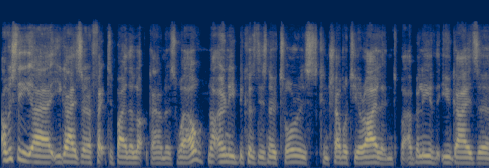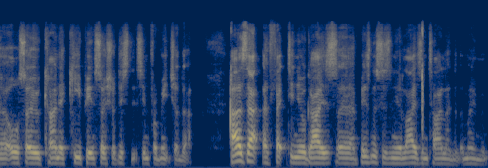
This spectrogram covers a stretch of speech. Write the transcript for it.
obviously uh, you guys are affected by the lockdown as well. Not only because there's no tourists can travel to your island, but I believe that you guys are also kind of keeping social distancing from each other. How's that affecting your guys' uh, businesses and your lives in Thailand at the moment?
